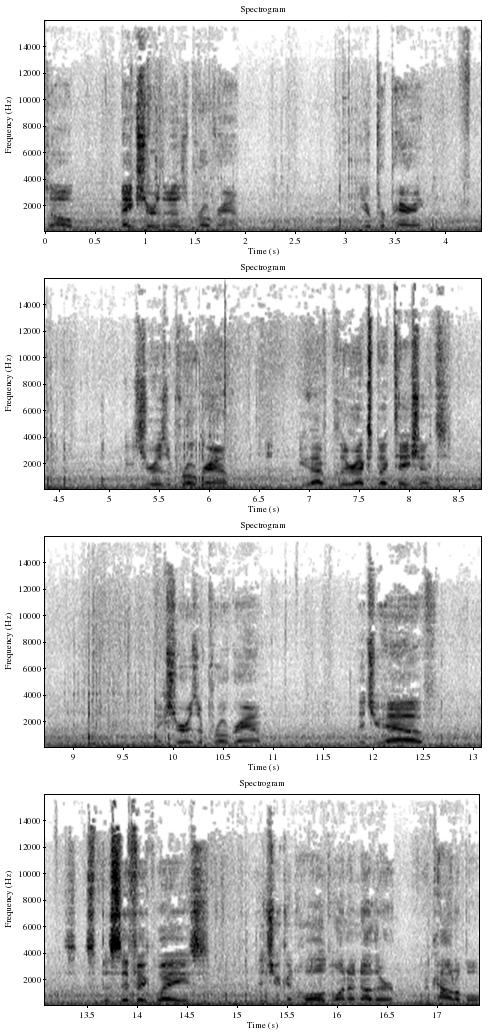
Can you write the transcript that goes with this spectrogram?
So make sure that as a program, you're preparing. Make sure as a program, you have clear expectations. Make sure as a program that you have specific ways that you can hold one another accountable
